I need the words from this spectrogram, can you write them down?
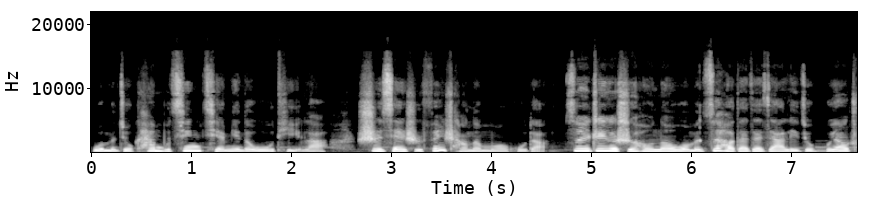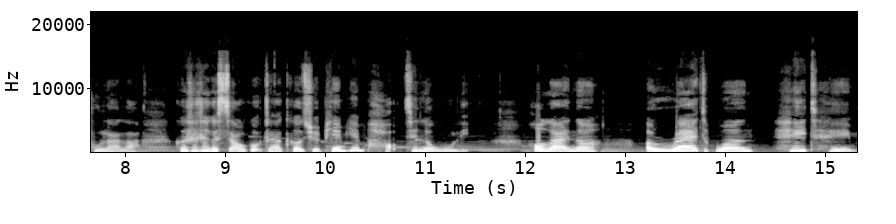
我们就看不清前面的物体了，视线是非常的模糊的。所以这个时候呢，我们最好待在家里，就不要出来了。可是这个小狗扎克却偏偏跑进了雾里。后来呢，a red one hit him，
